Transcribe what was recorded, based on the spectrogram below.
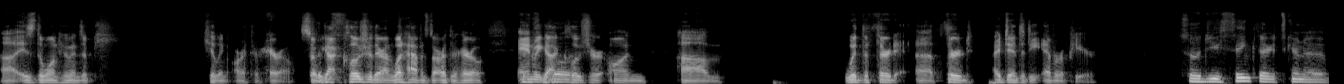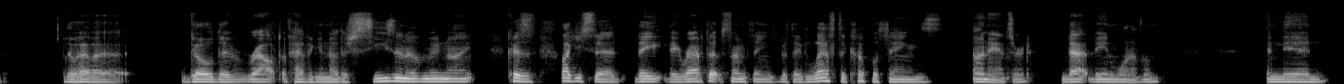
uh, is the one who ends up killing Arthur Harrow. So we got closure there on what happens to Arthur Harrow, and we got closure on um, with the third uh, third identity ever appear. So do you think that it's gonna they'll have a go the route of having another season of Moon Knight? Because like you said, they they wrapped up some things, but they left a couple of things unanswered. That being one of them. And then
